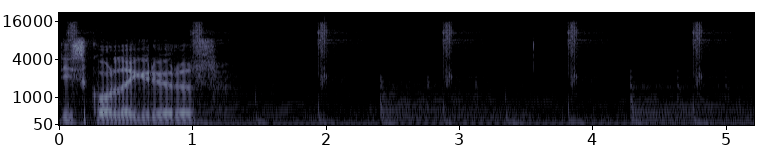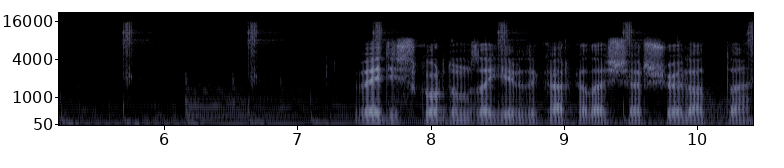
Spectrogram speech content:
Discord'a giriyoruz. Ve Discord'umuza girdik arkadaşlar. Şöyle hatta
